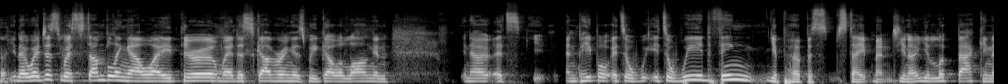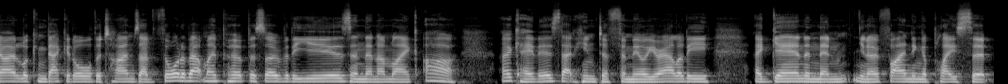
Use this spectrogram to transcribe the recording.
you know we're just we're stumbling our way through and we're discovering as we go along. And you know it's and people it's a it's a weird thing your purpose statement. You know you look back you know looking back at all the times i've thought about my purpose over the years and then i'm like oh okay there's that hint of familiarity again and then you know finding a place that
